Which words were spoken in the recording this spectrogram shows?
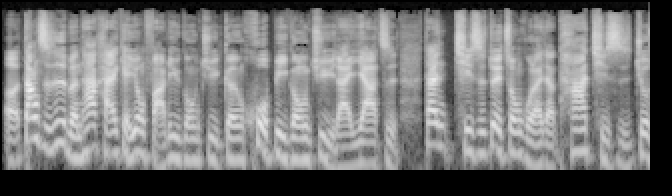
呃，当时日本它还可以用法律工具跟货币工具来压制，但其实对中国来讲，它其实就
